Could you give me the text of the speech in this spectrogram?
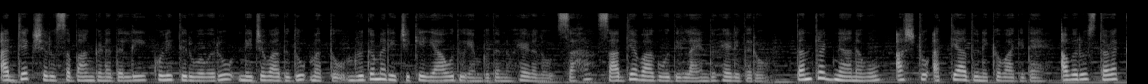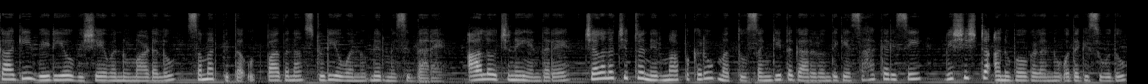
ಅಧ್ಯಕ್ಷರು ಸಭಾಂಗಣದಲ್ಲಿ ಕುಳಿತಿರುವವರು ನಿಜವಾದುದು ಮತ್ತು ಮೃಗಮರೀಚಿಕೆ ಯಾವುದು ಎಂಬುದನ್ನು ಹೇಳಲು ಸಹ ಸಾಧ್ಯವಾಗುವುದಿಲ್ಲ ಎಂದು ಹೇಳಿದರು. ತಂತ್ರಜ್ಞಾನವು ಅಷ್ಟು ಅತ್ಯಾಧುನಿಕವಾಗಿದೆ. ಅವರು ಸ್ಥಳಕ್ಕಾಗಿ ವಿಡಿಯೋ ವಿಷಯವನ್ನು ಮಾಡಲು ಸಮರ್ಪಿತ ಉತ್ಪಾದನಾ ಸ್ಟುಡಿಯೋವನ್ನು ನಿರ್ಮಿಸಿದ್ದಾರೆ. ಆಲೋಚನೆ ಎಂದರೆ ಚಲನಚಿತ್ರ ನಿರ್ಮಾಪಕರು ಮತ್ತು ಸಂಗೀತಗಾರರೊಂದಿಗೆ ಸಹಕರಿಸಿ ವಿಶಿಷ್ಟ ಅನುಭವಗಳನ್ನು ಒದಗಿಸುವುದು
